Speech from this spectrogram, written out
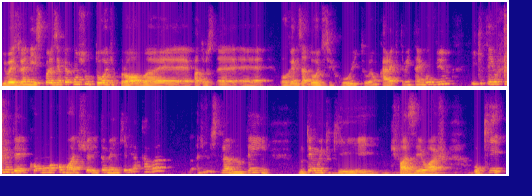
E o ex por exemplo, é consultor de prova, é, é, é, é, organizador de circuito, é um cara que também está envolvido e que tem o filho dele como uma commodity ali também, que ele acaba administrando. Não tem, não tem muito o que, que fazer, eu acho. O que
